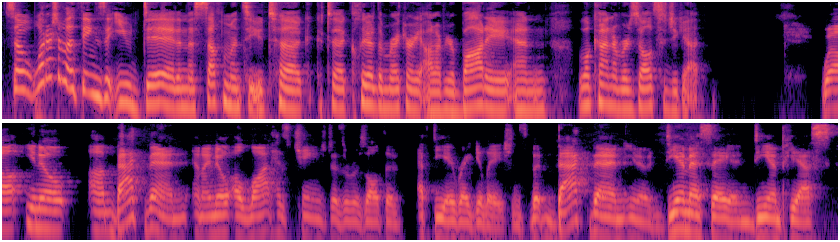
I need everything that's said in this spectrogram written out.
So, what are some of the things that you did and the supplements that you took to clear the mercury out of your body, and what kind of results did you get? Well, you know, um, back then, and I know a lot has changed as a result of FDA regulations, but back then, you know, DMSA and DMPS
